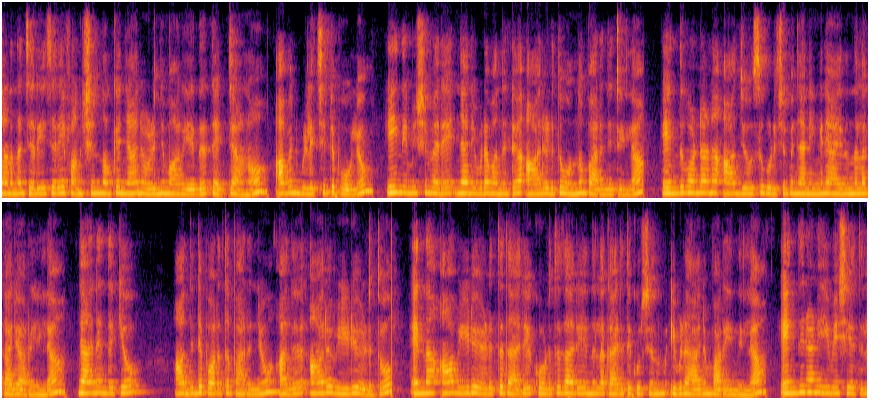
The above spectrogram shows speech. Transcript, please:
നടന്ന ചെറിയ ചെറിയ ഫംഗ്ഷനിന്നൊക്കെ ഞാൻ ഒഴിഞ്ഞു മാറിയത് തെറ്റാണോ? അവൻ വിളിച്ചിട്ട് പോലും ഈ നിമിഷം വരെ ഞാൻ ഇവിടെ വന്നിട്ട് ആരെടുത്തും ഒന്നും പറഞ്ഞിട്ടില്ല. എന്തുകൊണ്ടാണ് ആ ജ്യൂസ് കുടിച്ചപ്പോൾ ഞാൻ ഇങ്ങനെ ആയതെന്നുള്ള കാര്യം അറിയില്ല. ഞാൻ എന്തൊക്കെയോ അതിന്റെ പുറത്ത് പറഞ്ഞു അത് ആരോ വീഡിയോ എടുത്തു. എന്നാൽ ആ വീഡിയോ എടുത്തതാര് കൊടുത്തതാര് എന്നുള്ള കാര്യത്തെക്കുറിച്ചൊന്നും ഇവിടെ ആരും പറയുന്നില്ല. എന്തിനാണ് ഈ വിഷയത്തിൽ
